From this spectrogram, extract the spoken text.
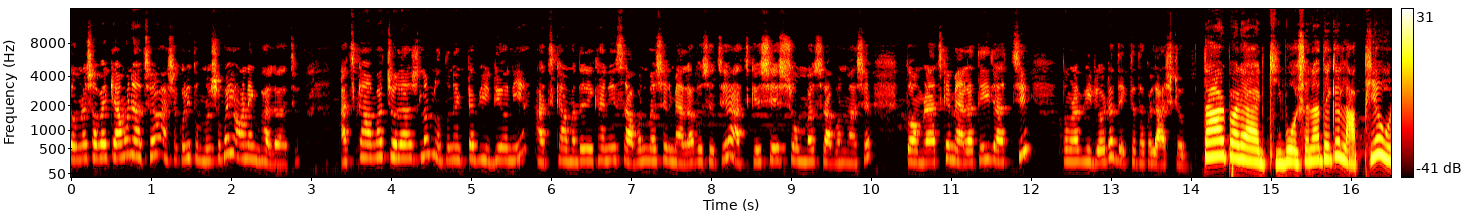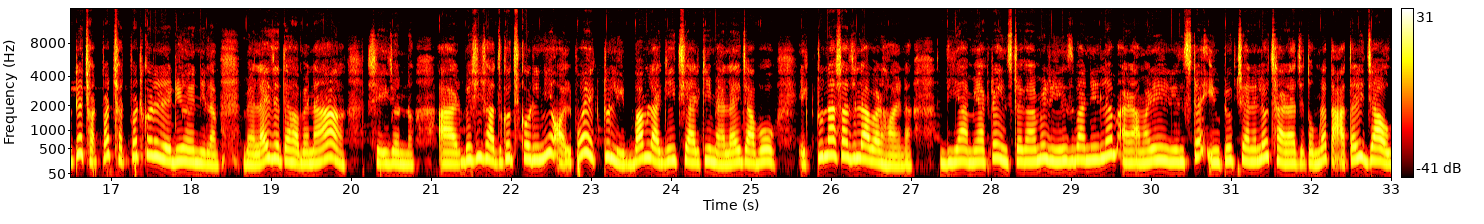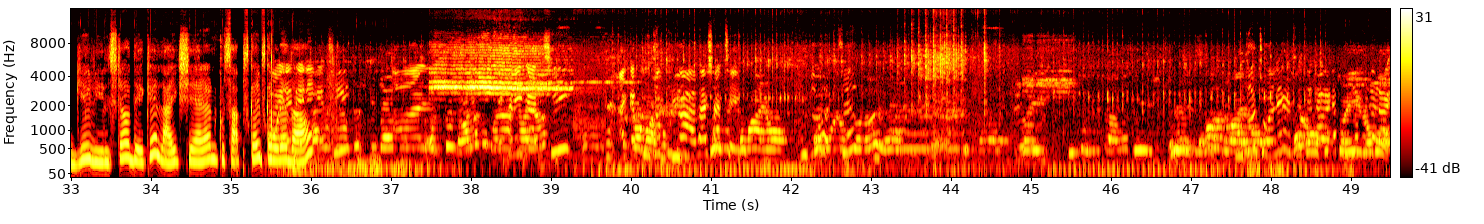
তোমরা সবাই কেমন আছো? আশা করি তোমরা সবাই অনেক ভালো আছো। আজকে আমার চলে আসলাম নতুন একটা ভিডিও নিয়ে। আজকে আমাদের এখানে শ্রাবণ মাসের মেলা বসেছে। আজকে শেষ সোমবার শ্রাবণ মাসে তো আমরা আজকে মেলাতেই যাচ্ছি। তোমরা ভিডিওটা দেখতে থাকো লাস্ট অব্দি। তারপরে আর কি বসানা থেকে লাফিয়ে উঠে ছটপট ছটপট করে রেডি হয়ে নিলাম। মেলায় যেতে হবে না সেই জন্য। আর বেশি সাজগোজ করিনি অল্প একটু লিপ বাম লাগিয়েছি আর কি মেলায় যাব। একটু না সাজলে আবার হয় না। দিয়ে আমি একটা ইনস্টাগ্রামে রিলস বানিয়ে নিলাম আর আমার এই রিলসটা ইউটিউব চ্যানেলেও ছাড়া আছে। তোমরা তাড়াতাড়ি যাও গিয়ে রিলসটাও দেখে লাইক শেয়ার অ্যান্ড সাবস্ক্রাইব করে দাও। একটা পুজো পুজো আভাস আছে। পুজো হচ্ছে। পুজো চলে এসেছে তাও একটা পুজো পুজো লাগে না?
